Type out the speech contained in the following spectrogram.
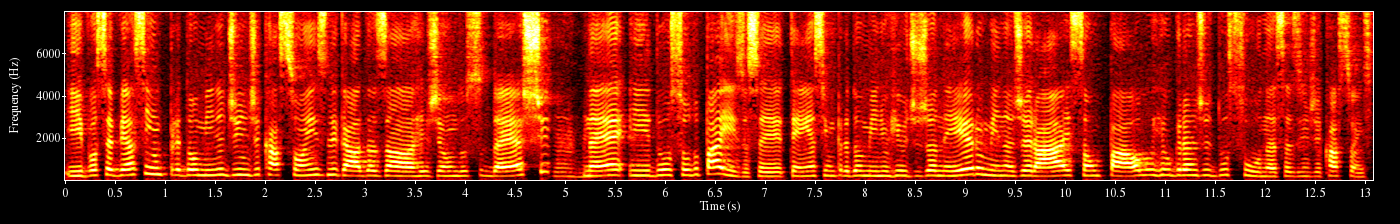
e você vê assim um predomínio de indicações ligadas à região do Sudeste uhum. né, e do sul do país. Você tem assim um predomínio Rio de Janeiro, Minas Gerais, São Paulo e Rio Grande do Sul nessas indicações.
